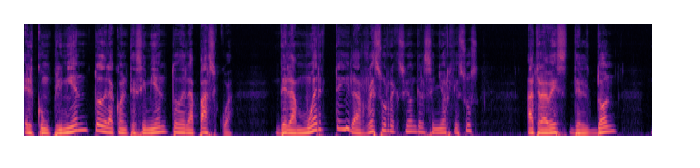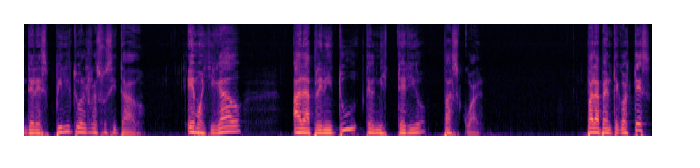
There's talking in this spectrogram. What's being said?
el cumplimiento del acontecimiento de la Pascua, de la muerte y la resurrección del Señor Jesús a través del don del Espíritu del resucitado. Hemos llegado a la plenitud del misterio pascual. Para Pentecostés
